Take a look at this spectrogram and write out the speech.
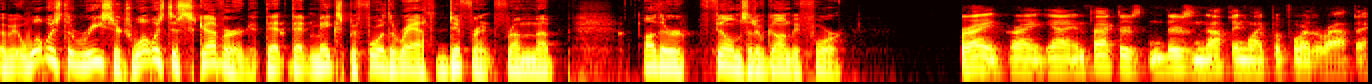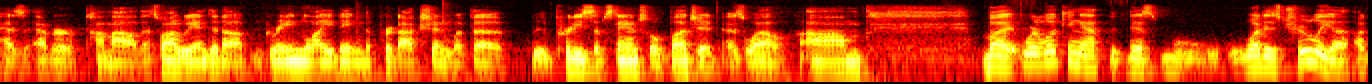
I mean, what was the research? What was discovered that that makes Before the Wrath different from uh, other films that have gone before? Right, right. Yeah. In fact, there's there's nothing like Before the Wrath that has ever come out. That's why we ended up green lighting the production with a pretty substantial budget as well. Um, but we're looking at this, what is truly a, a,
